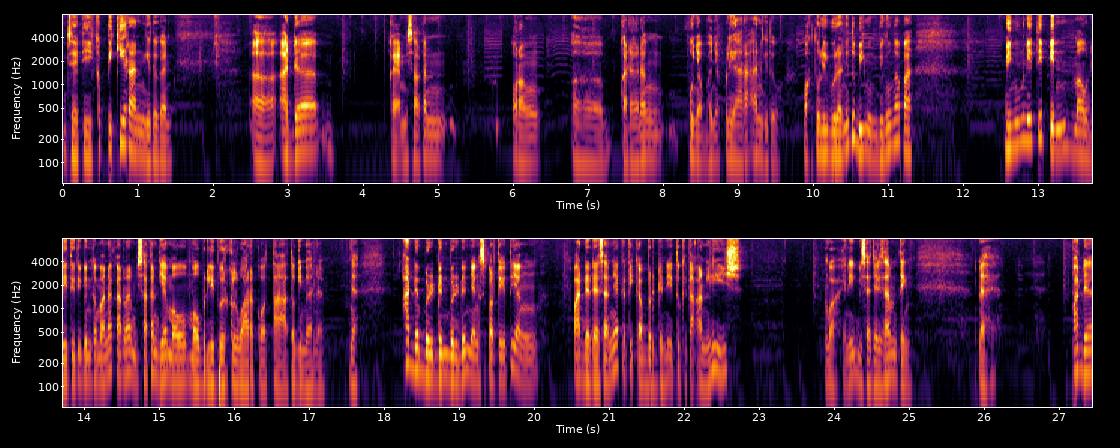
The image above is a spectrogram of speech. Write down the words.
jadi kepikiran gitu kan. Uh, ada kayak misalkan orang eh, kadang-kadang punya banyak peliharaan gitu. Waktu liburan itu bingung bingung apa? Bingung nitipin mau dititipin ke mana? Karena misalkan dia mau mau berlibur keluar kota atau gimana. Nah ada burden-burden yang seperti itu yang pada dasarnya ketika burden itu kita unleash wah ini bisa jadi something. Nah pada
